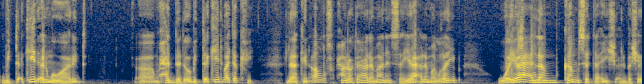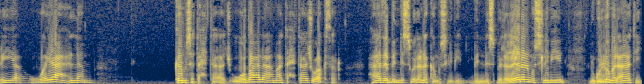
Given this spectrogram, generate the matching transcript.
وبالتأكيد الموارد آه، محددة وبالتأكيد ما تكفي. لكن الله سبحانه وتعالى ما ننسى يعلم الغيب ويعلم كم ستعيش البشرية ويعلم كم ستحتاج ووضع لها ما تحتاج أكثر. هذا بالنسبة لنا كمسلمين. بالنسبة لغير المسلمين نقول لهم الآتي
